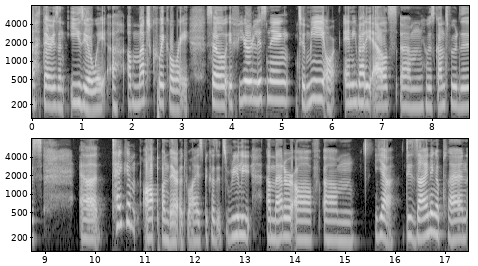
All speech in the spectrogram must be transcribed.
uh, there is an easier way, a, a, much quicker way. So if you're listening to me or anybody else um, who has gone through this, uh, take them up on their advice because it's really a matter of, um, yeah, designing a plan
